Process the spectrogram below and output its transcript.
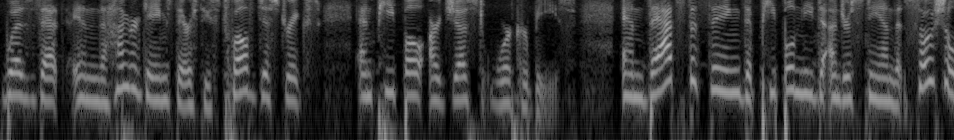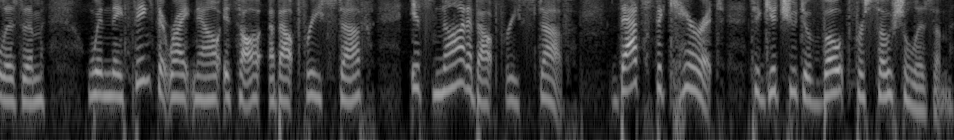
was that in the Hunger Games, there's these 12 districts and people are just worker bees. And that's the thing that people need to understand that socialism, when they think that right now it's all about free stuff, it's not about free stuff. That's the carrot to get you to vote for socialism.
